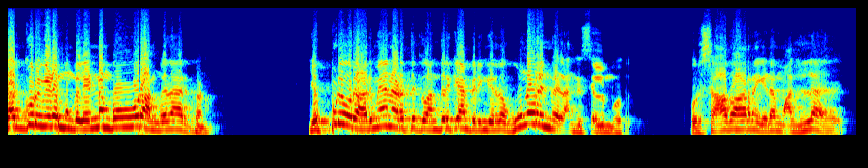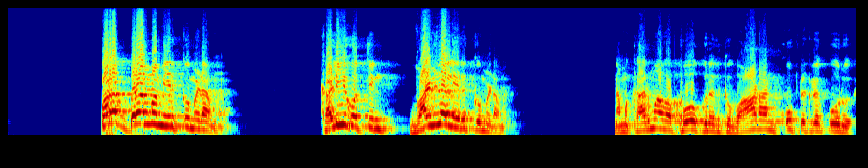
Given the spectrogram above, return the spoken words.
சத்குருவிடம் உங்கள் எண்ணம் பூரா அங்கதான் இருக்கணும். எப்படி ஒரு அருமையான இடத்துக்கு வந்திருக்கேன் அப்படிங்கிறத உணருங்கள் அங்கு செல்லும்போது. ஒரு சாதாரண இடம் அல்ல அது. பரபிரம்மம் இருக்கும் இடம். கலியுகத்தின் வள்ளல் இருக்கும் இடம். நம்ம கர்மாவை போக்குறதுக்கு வாடான்னு கூப்பிட்டுக்கிறதுக்கு ஒரு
